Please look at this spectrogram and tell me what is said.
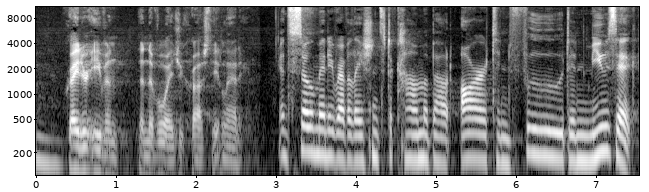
mm. greater even than the voyage across the Atlantic. And so many revelations to come about art and food and music,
